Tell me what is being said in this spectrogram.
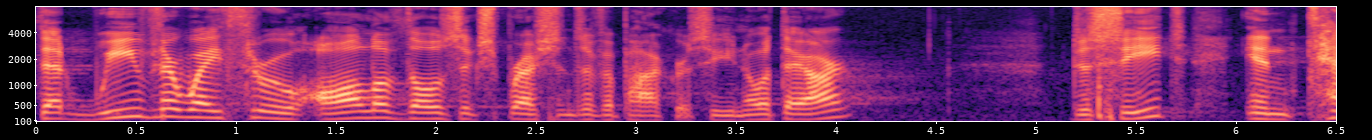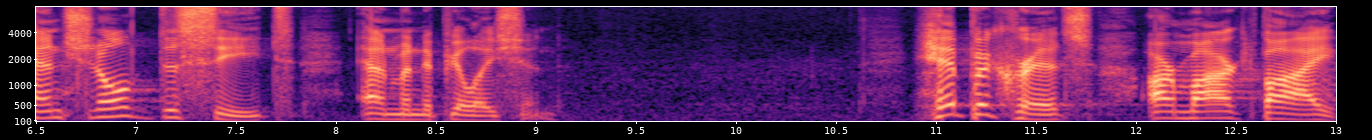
that weave their way through all of those expressions of hypocrisy. You know what they are? Deceit, intentional deceit, and manipulation. Hypocrites are marked by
